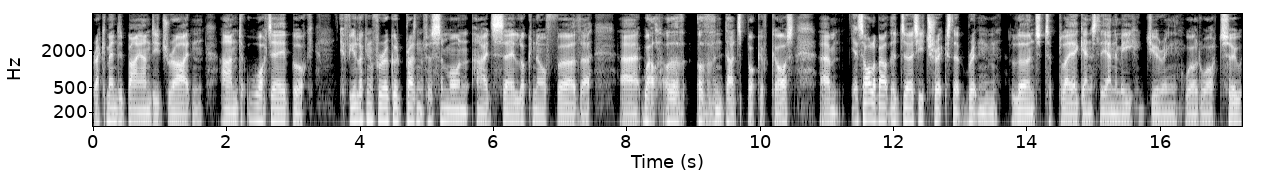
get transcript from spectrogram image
recommended by Andy Dryden. And what a book! If you're looking for a good present for someone, I'd say look no further. Uh, well, other, other than Dad's book, of course. Um, it's all about the dirty tricks that Britain learned to play against the enemy during World War II,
